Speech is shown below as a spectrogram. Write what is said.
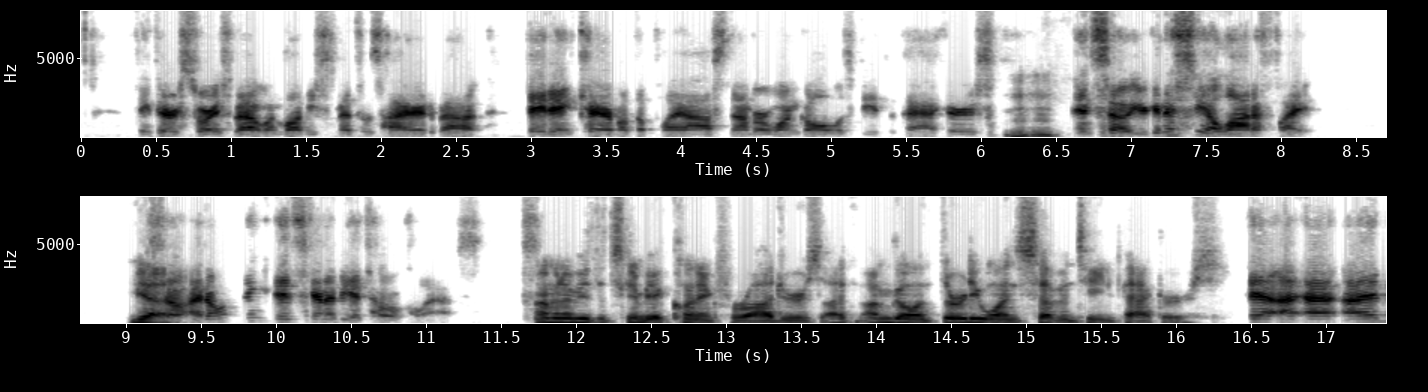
I think there are stories about when Lovie Smith was hired about they didn't care about the playoffs. Number one goal was beat the Packers, Mm-hmm. and so you're going to see a lot of fight. Yeah, So I don't think it's going to be a total collapse. I'm gonna be. It's gonna be a clinic for Rodgers. I, I'm going 31-17 Packers. Yeah, I, I, I'd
